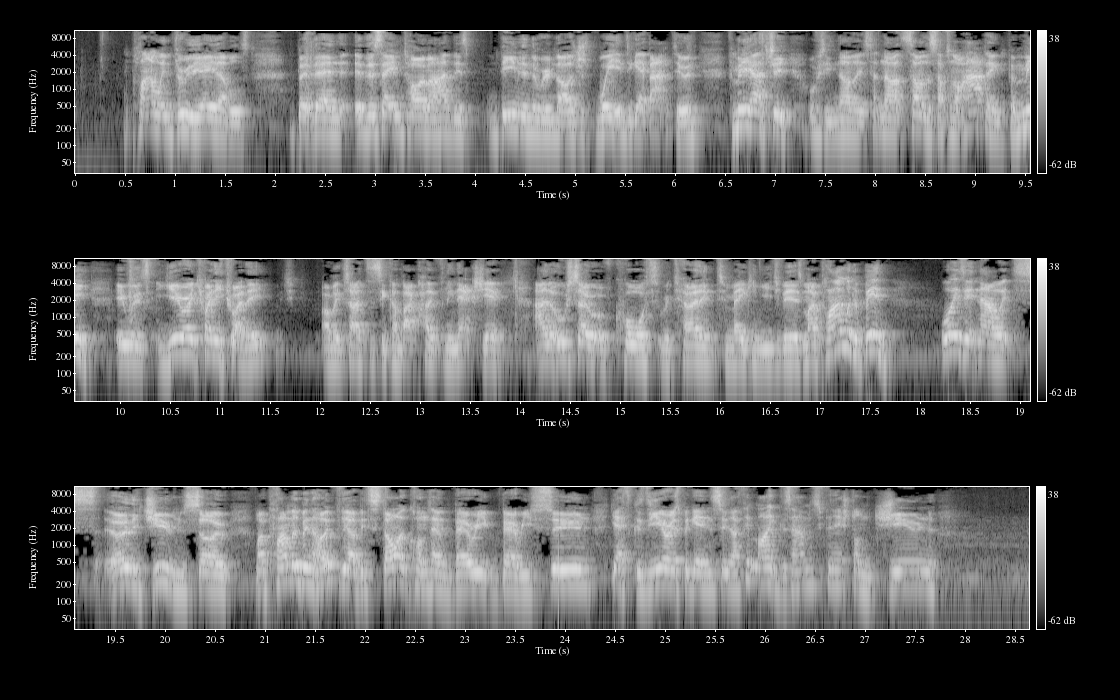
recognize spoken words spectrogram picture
plowing through the A levels, but then at the same time I had this demon in the room that I was just waiting to get back to. And for me, actually, obviously none of none, some of the stuff's not happening. For me, it was Euro 2020, which I'm excited to see come back hopefully next year, and also of course returning to making YouTube videos. My plan would have been. What is it now? It's early June, so my plan would have been hopefully I'd be starting content very, very soon. Yes, because the Euros begin soon. I think my exam's finished on June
